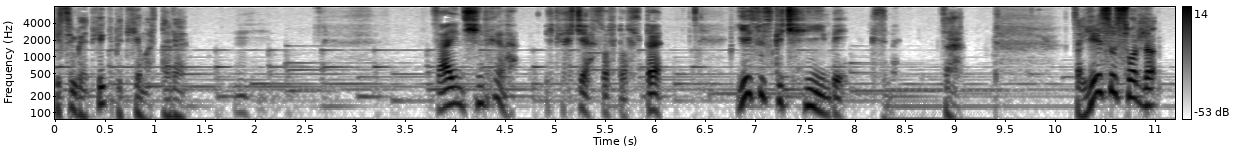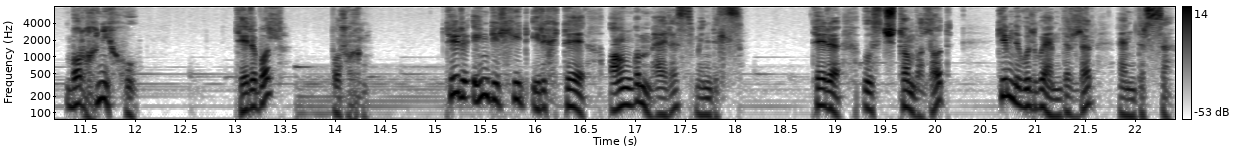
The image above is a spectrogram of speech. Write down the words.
гэсэн байдгийг битгий мартаарай. За энэ шинхэн итгэгчийн асуулт болтой. Есүс гэж хин юм бэ гэсэн байна. За. За Есүс бол Бурхны хүү. Тэр бол Бурхан. Тэр энэ дэлхийд ирэхдээ онгон майраас мэндэлсэн. Тэр өсч том болоод гим нүгэлгүй амьдралаар амьдарсан.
